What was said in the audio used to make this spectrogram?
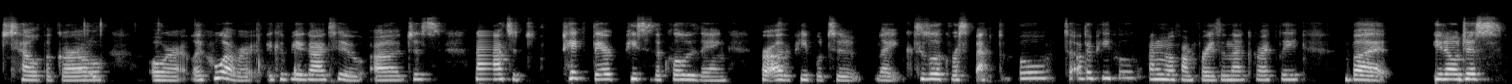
tell the girl or like whoever, it could be a guy too, uh, just not to pick their pieces of clothing for other people to like to look respectable to other people. I don't know if I'm phrasing that correctly, but you know, just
